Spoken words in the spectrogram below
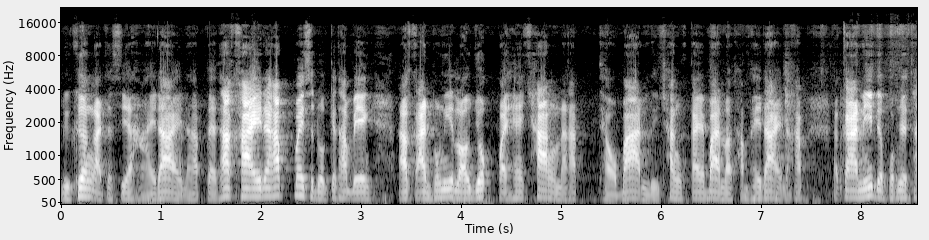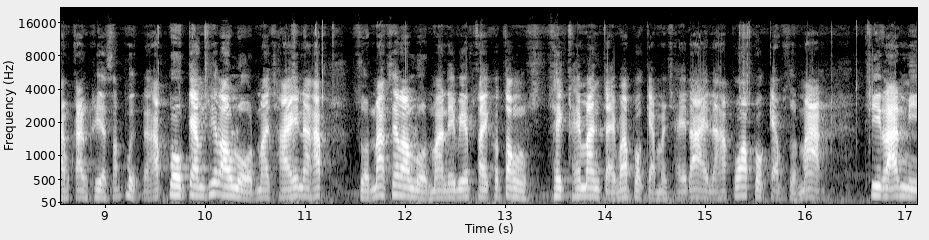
หรือเครื่องอาจจะเสียหายได้นะครับ แต่ถ้าใครนะครับไม่สะดวกจะทำเอง อาการพวกนี้เรายกไปให้ช่างนะครับ แถวบ้านหรือช่างใกล้บ้านเราทำให้ได้นะครับ อาการนี้เดี๋ยวผมจะทำการเคลียร์ซับหมึกนะครับ โปรแกรมที่เราโหลดมาใช้นะครับ ส่วนมากที่เราโหลดมาในเว็บไซต์ก็ต้องเช็คให้มั่นใจว่าโปรแกรมมันใช้ได้นะครับ เพราะว่าโปรแกรมส่วนมากที่ร้านมี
